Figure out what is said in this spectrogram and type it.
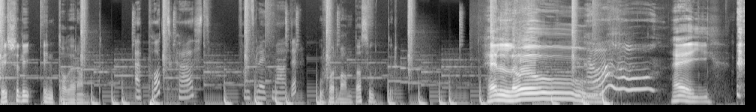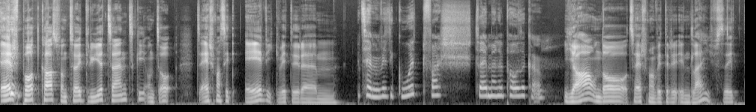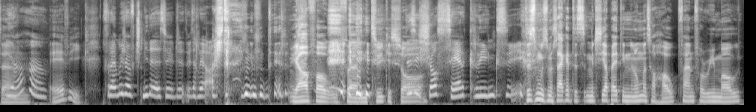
Officially Intolerant Ein Podcast von Fred Mader. und von Wanda Sutter. Hello! Hallo! Hey! Der erste Podcast von 2023 und so das erste Mal seit ewig wieder. Ähm, Jetzt haben wir wieder gut fast zwei Monate Pause gehabt. Ja, und auch das erste Mal wieder in live seit ähm, Ja. ewig. Freue mich schon auf das Schneiden, es wird wieder ein bisschen anstrengender. Ja, voll. Auf ähm, Zeug ist schon. Das war schon sehr clean. Gewesen. Das muss man sagen, das, wir sind ja beide nur so Halbfan von Remote.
